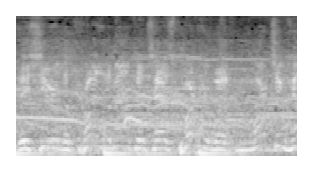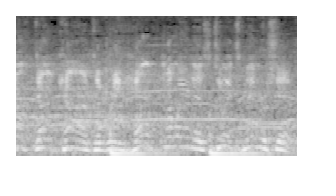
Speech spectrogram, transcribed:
This year, the Pride of the Mountains has partnered with MarchingHealth.com to bring health and awareness to its membership.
